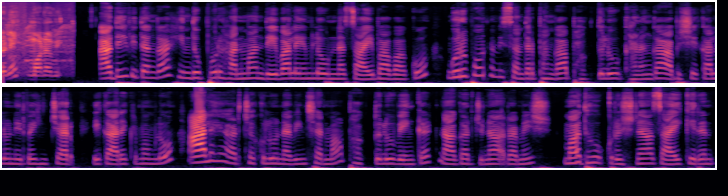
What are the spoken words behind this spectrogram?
తీసుకోగలరని మనవి. అదేవిధంగా హిందూపూర్ హనుమాన్ దేవాలయంలో ఉన్న సాయిబాబాకు గురు పౌర్ణమి సందర్భంగా భక్తులు ఘనంగా అభిషేకాలు నిర్వహించారు. ఈ కార్యక్రమంలో ఆలయ అర్చకులు నవీన్ శర్మ భక్తులు వెంకట్ నాగార్జున రమేష్ మధు కృష్ణ సాయి కిరణ్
